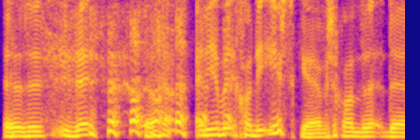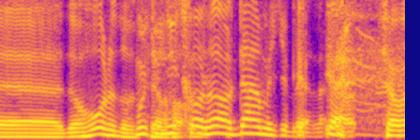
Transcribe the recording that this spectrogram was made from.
Eh, dus. En die hebben gewoon de eerste keer hebben ze gewoon de, de, de horen door Moet je niet gewoon een oud dametje bellen? Ja, zo.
